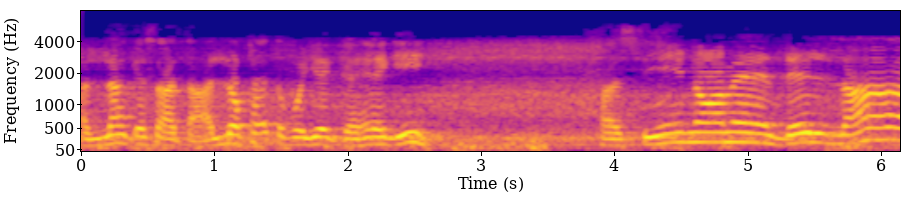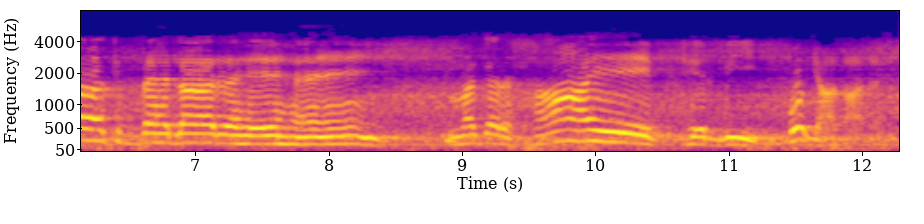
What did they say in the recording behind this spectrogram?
اللہ کے ساتھ تعلق ہے تو وہ یہ کہے گی، حسینوں میں دل لاکھ بہلا رہے ہیں۔ مگر ہائے پھر بھی وہ یاد آ رہے ہیں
